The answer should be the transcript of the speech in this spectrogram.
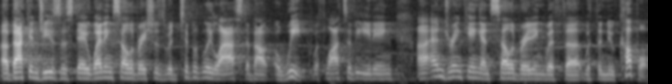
Uh, back in Jesus' day, wedding celebrations would typically last about a week with lots of eating uh, and drinking and celebrating with, uh, with the new couple.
